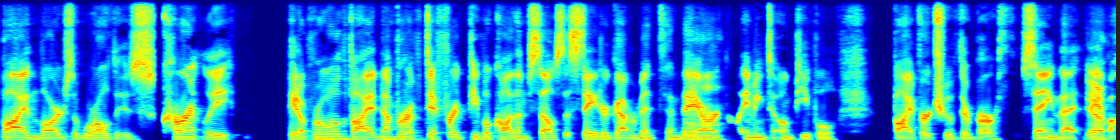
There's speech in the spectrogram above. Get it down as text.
by and large the world is currently you know ruled by a number of different people call themselves the state or government, and they mm-hmm. are claiming to own people by virtue of their birth, saying that they yeah. have a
